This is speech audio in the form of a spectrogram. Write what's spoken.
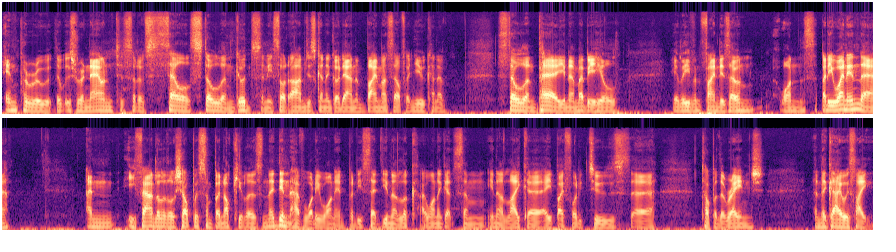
in Peru that was renowned to sort of sell stolen goods. And he thought, oh, I'm just going to go down and buy myself a new kind of stolen pair. You know, maybe he'll he'll even find his own ones. But he went in there and he found a little shop with some binoculars and they didn't have what he wanted. But he said, you know, look, I want to get some, you know, Leica 8x42s, uh, top of the range and the guy was like,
